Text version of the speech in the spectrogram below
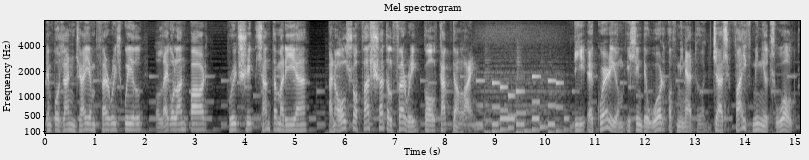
Tempozan Giant Ferris Wheel, Legoland Park, cruise ship Santa Maria, and also a fast shuttle ferry called Captain Line. The aquarium is in the ward of Minato, just 5 minutes walk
